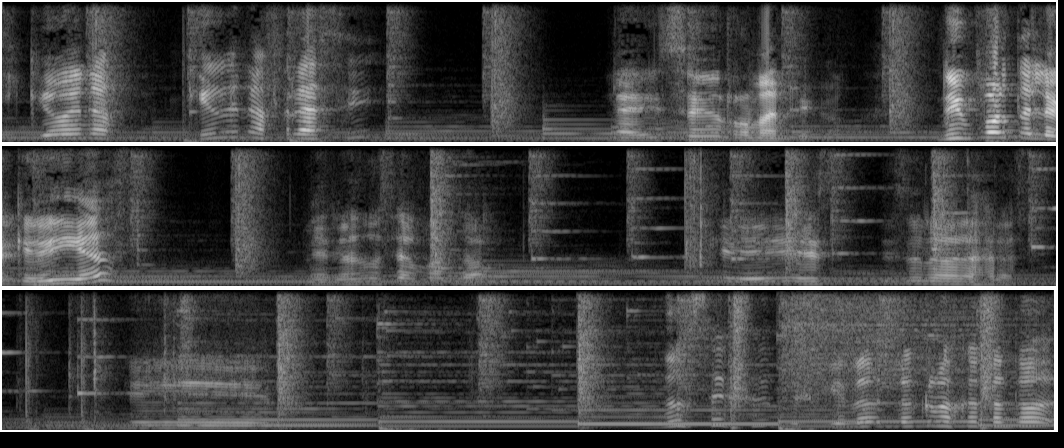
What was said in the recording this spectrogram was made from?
Y qué buena, qué buena frase. La de soy un romántico. No importa lo que digas, mientras no sea matar. Es, una buena frase. Eh, no sé, es que no, no conozco tanto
